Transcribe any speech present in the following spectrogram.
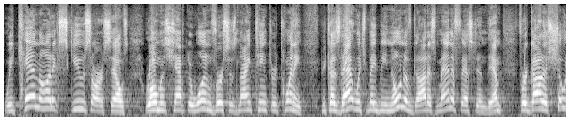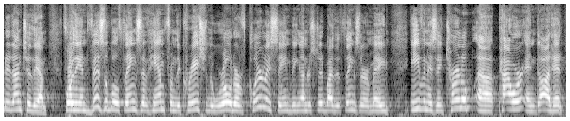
We cannot excuse ourselves. Romans chapter 1, verses 19 through 20. Because that which may be known of God is manifest in them, for God has showed it unto them. For the invisible things of Him from the creation of the world are clearly seen, being understood by the things that are made, even His eternal uh, power and Godhead,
